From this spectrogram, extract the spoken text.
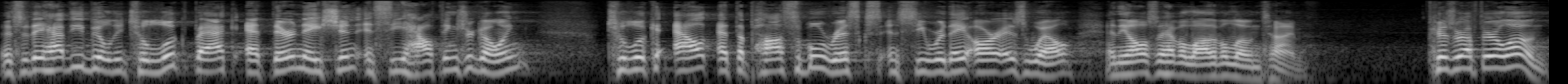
And so they have the ability to look back at their nation and see how things are going to look out at the possible risks and see where they are as well. And they also have a lot of alone time because they're up there alone.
